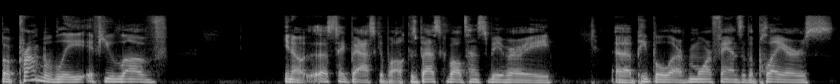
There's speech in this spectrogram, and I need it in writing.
But probably if you love, you know, let's take basketball, because basketball tends to be a very, uh, people are more fans of the players,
